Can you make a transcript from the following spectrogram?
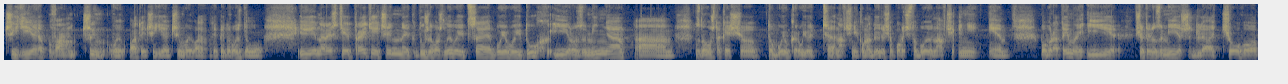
Чи є вам чим воювати, чи є чим воювати підрозділу? І нарешті третій чинник дуже важливий це бойовий дух і розуміння а, знову ж таки, що тобою керують навчені командири, що поруч з тобою навчені побратими, і що ти розумієш, для чого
